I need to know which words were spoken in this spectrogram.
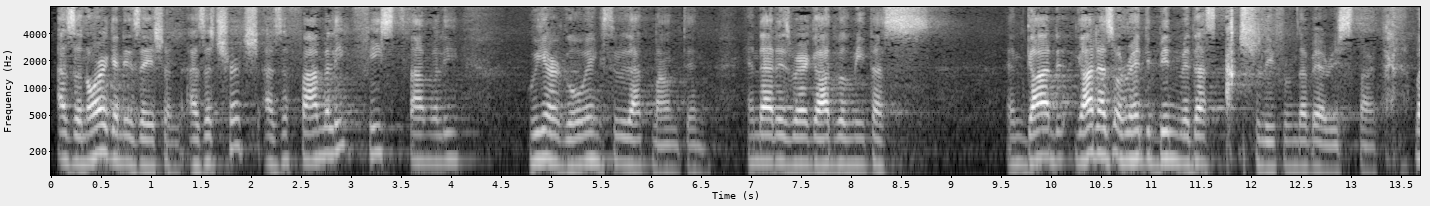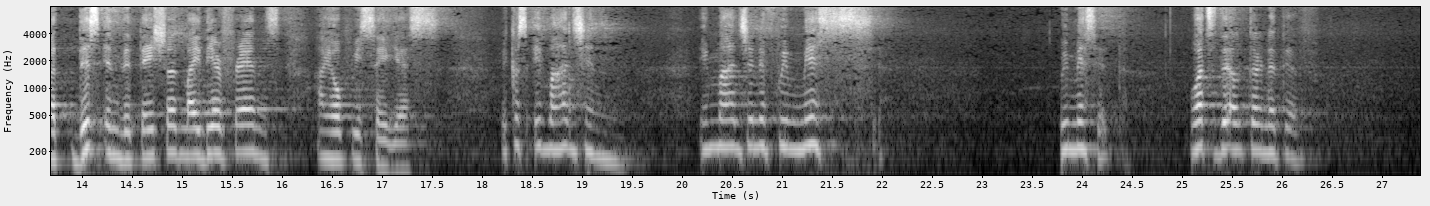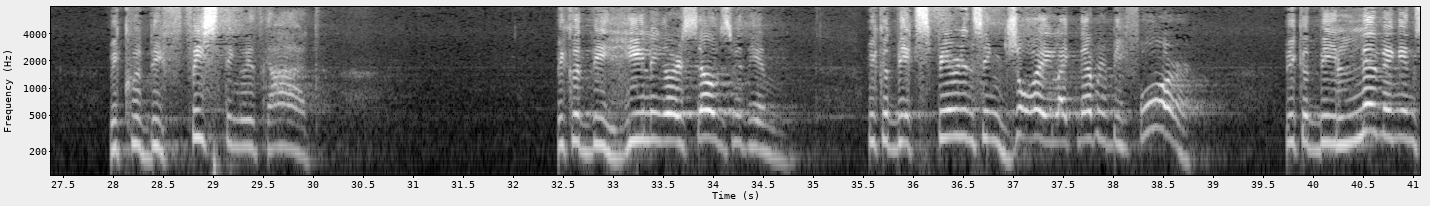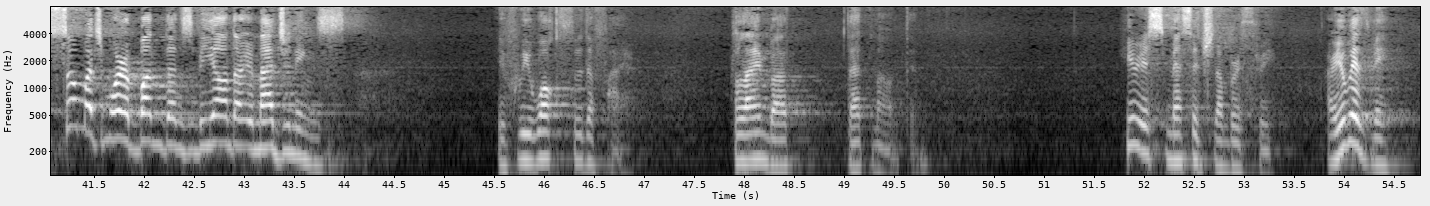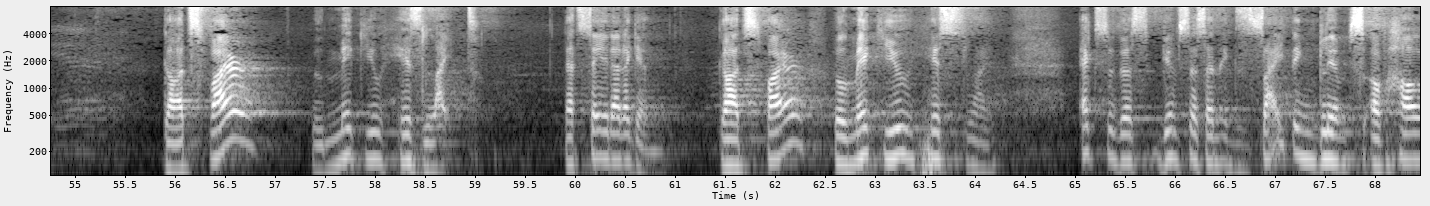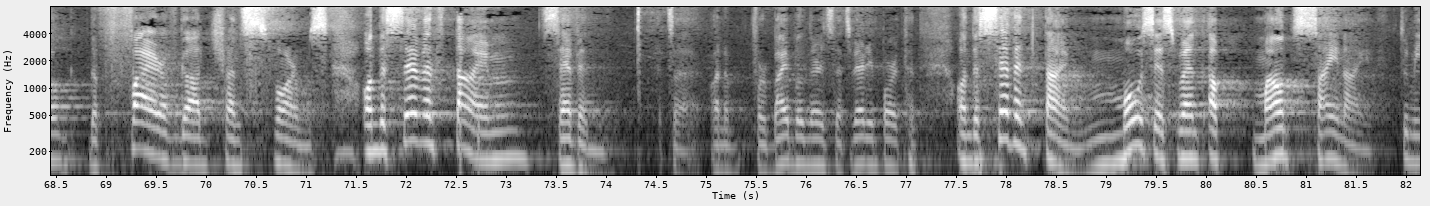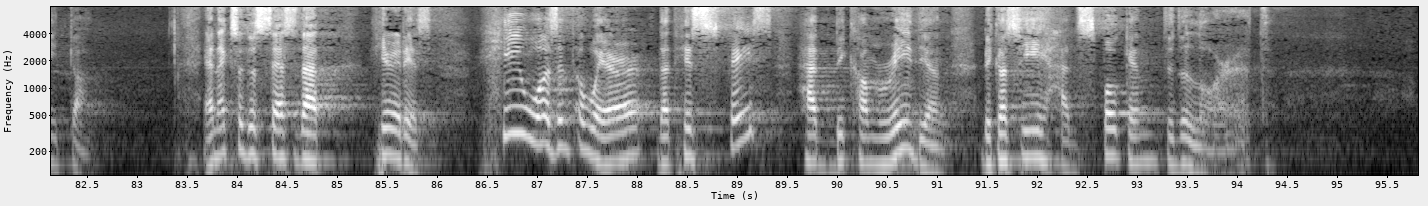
As an organization, as a church, as a family, feast family, we are going through that mountain. And that is where God will meet us. And God, God has already been with us actually from the very start. But this invitation, my dear friends, I hope we say yes. Because imagine, imagine if we miss, we miss it. What's the alternative? We could be feasting with God. We could be healing ourselves with Him. We could be experiencing joy like never before. We could be living in so much more abundance beyond our imaginings if we walk through the fire, climb up that mountain. Here is message number three. Are you with me? God's fire will make you His light. Let's say that again. God's fire will make you His light. Exodus gives us an exciting glimpse of how the fire of God transforms. On the seventh time, seven, it's a, on a, for Bible nerds, that's very important. On the seventh time, Moses went up Mount Sinai to meet God. And Exodus says that, here it is, he wasn't aware that his face had become radiant because he had spoken to the Lord.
